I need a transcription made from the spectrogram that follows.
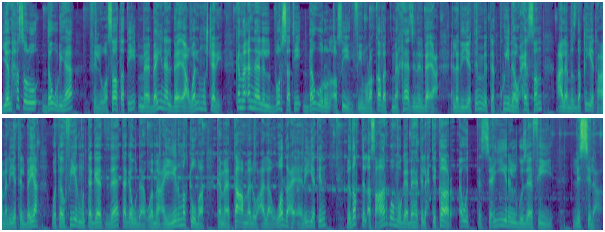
ينحصر دورها في الوساطة ما بين البائع والمشتري كما أن للبورصة دور أصيل في مراقبة مخازن البائع الذي يتم تكويده حرصا على مصداقية عملية البيع وتوفير منتجات ذات جودة ومعايير مطلوبة كما تعمل على وضع آلية لضبط الأسعار ومجابهة الاحتكار أو التسعير الجزافي للسلع.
